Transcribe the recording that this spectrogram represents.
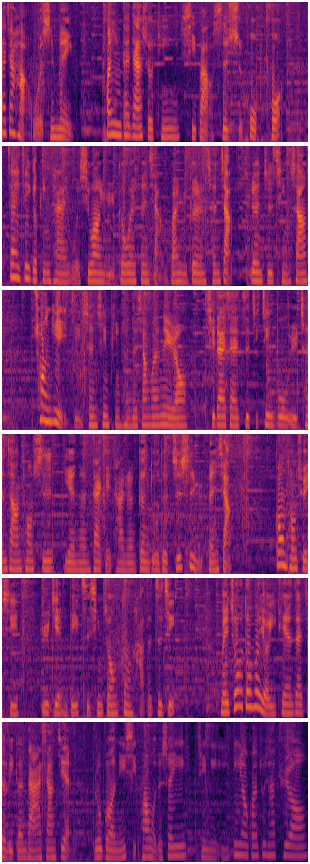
大家好，我是妹，欢迎大家收听喜宝四十惑不惑。在这个平台，我希望与各位分享关于个人成长、认知、情商、创业以及身心平衡的相关内容。期待在自己进步与成长的同时，也能带给他人更多的知识与分享，共同学习，遇见彼此心中更好的自己。每周都会有一天在这里跟大家相见。如果你喜欢我的声音，请你一定要关注下去哦。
